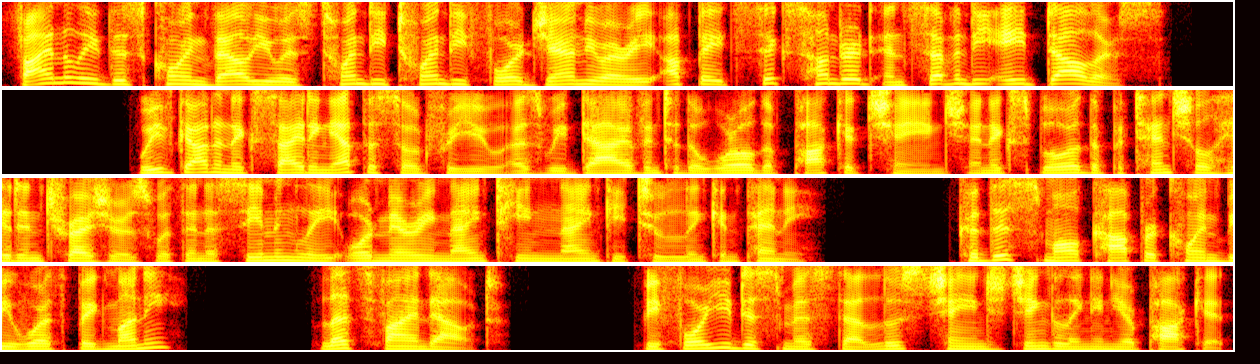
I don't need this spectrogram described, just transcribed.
Finally, this coin value is 2024 January update $678. We've got an exciting episode for you as we dive into the world of pocket change and explore the potential hidden treasures within a seemingly ordinary 1992 Lincoln penny. Could this small copper coin be worth big money? Let's find out. Before you dismiss that loose change jingling in your pocket,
